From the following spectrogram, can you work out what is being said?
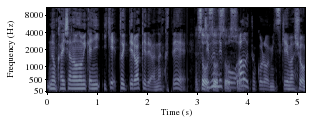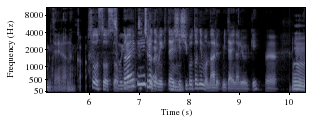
の会社の飲み会に行けと言ってるわけではなくて、そう自分でそうそうそう。こう会うところを見つけましょうみたいな、なんか。そうそうそう。そういうプライベートでも行きたいし、うん仕事にもなるみたいな領域？うん。うん。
